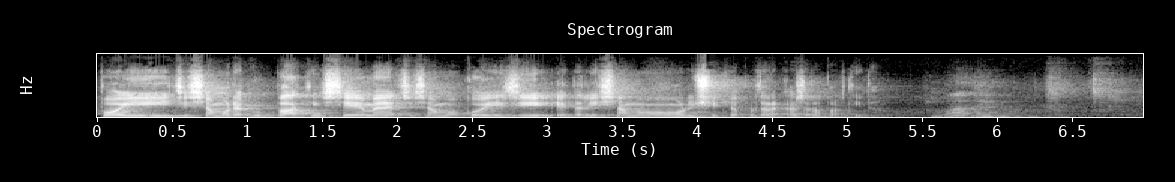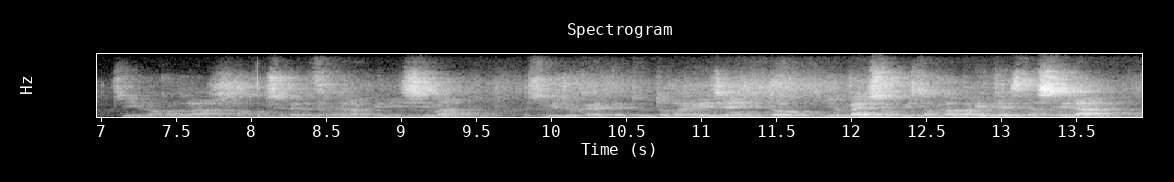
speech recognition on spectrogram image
Poi ci siamo raggruppati insieme, ci siamo coesi e da lì siamo riusciti a portare a casa la partita. Domande? Sì, una, cosa, una considerazione rapidissima, questo vi giocherete tutto da io penso, visto anche la partita di stasera,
